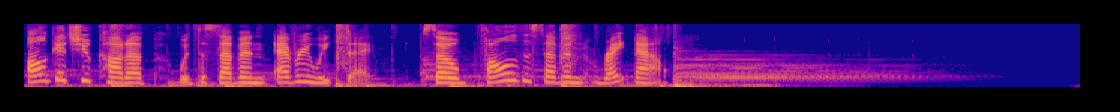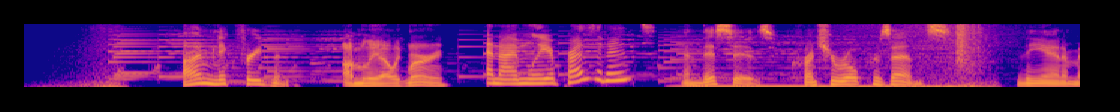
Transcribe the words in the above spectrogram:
I'll get you caught up with the seven every weekday. So follow the seven right now. I'm Nick Friedman, I'm Lee Alec Murray. And I'm Leah President. and this is Crunchyroll Presents The Anime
